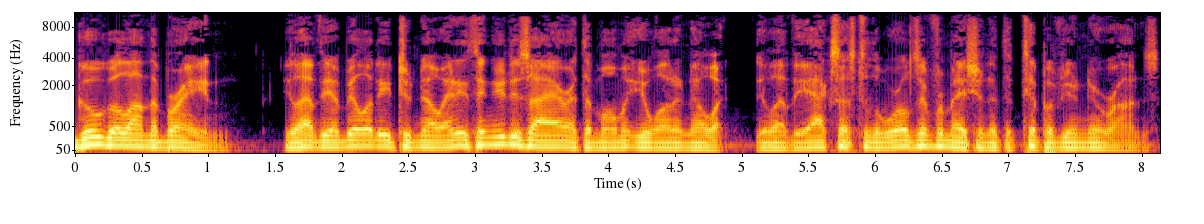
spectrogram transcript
Google on the brain. You'll have the ability to know anything you desire at the moment you want to know it. You'll have the access to the world's information at the tip of your neurons.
